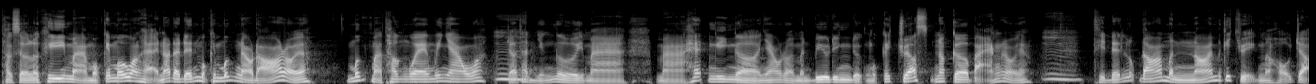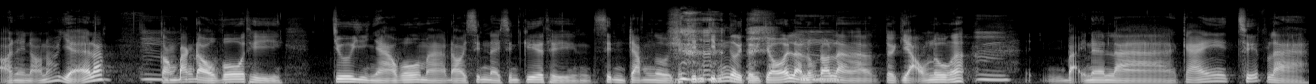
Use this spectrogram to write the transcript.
thật sự là khi mà một cái mối quan hệ nó đã đến một cái mức nào đó rồi á mức mà thân quen với nhau á ừ. trở thành những người mà mà hết nghi ngờ nhau rồi mình building được một cái trust nó cơ bản rồi á ừ. thì đến lúc đó mình nói mấy cái chuyện mà hỗ trợ này nọ nó dễ lắm ừ. còn ban đầu vô thì chưa gì nhào vô mà đòi xin này xin kia thì xin trăm người chắc chín chín người từ chối là ừ. lúc đó là tuyệt vọng luôn á ừ. vậy nên là cái tip là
